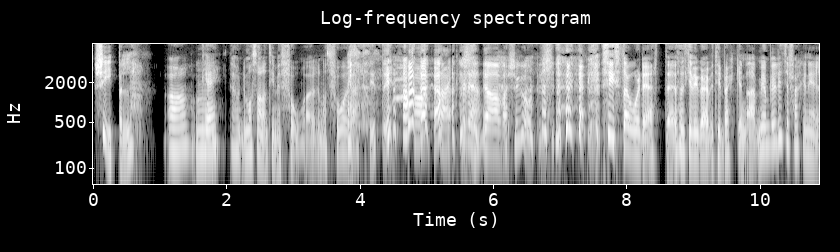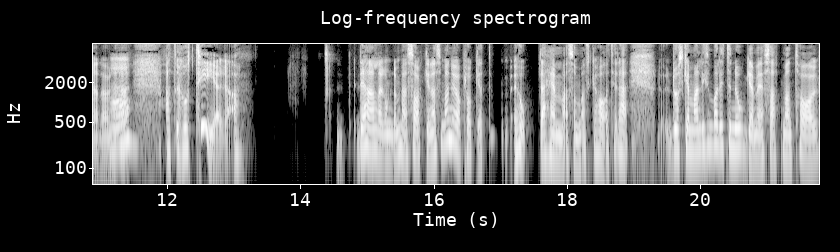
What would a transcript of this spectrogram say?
Sheeple. ja, okej. Mm. Det- Det måste ha någonting med får, något fåraktigt. Ja, tack för den. Ja, varsågod. Sista ordet, eh, sen ska vi gå över till böckerna. Men jag blev lite fascinerad av det här. Mm. Att rotera. Det handlar om de här sakerna som man nu har plockat ihop där hemma som man ska ha till det här. Då ska man liksom vara lite noga med så att man tar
